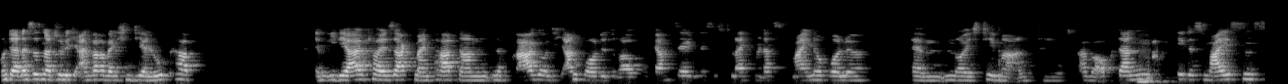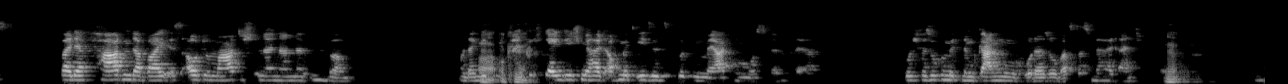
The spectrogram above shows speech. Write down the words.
Und dann ist es natürlich einfacher, wenn ich einen Dialog habe. Im Idealfall sagt mein Partner eine Frage und ich antworte drauf. Und ganz selten ist es vielleicht mal, dass meine Rolle ähm, ein neues Thema anfängt. Aber auch dann mhm. geht es meistens, weil der Faden dabei ist, automatisch ineinander über. Und dann gibt es ah, okay. Stellen, die ich mir halt auch mit Eselsbrücken merken muss, äh, wo ich versuche mit einem Gang oder sowas, das mir halt einzubringen. Ja.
